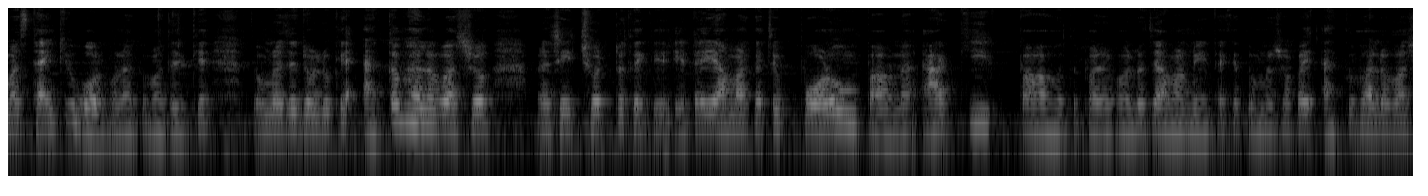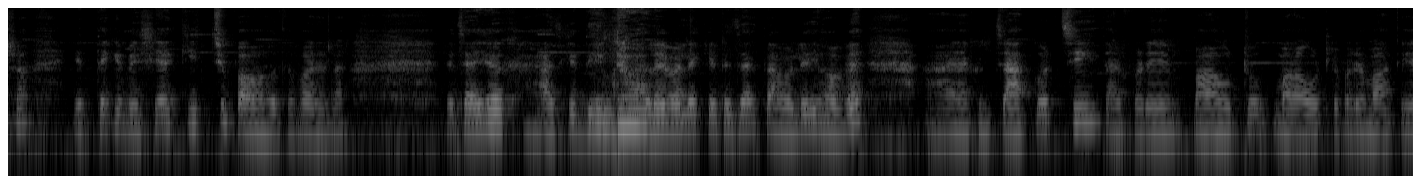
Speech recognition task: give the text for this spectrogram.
much thank you বলব না তোমাদেরকে। তোমরা যে ডলুকে এত ভালোবাসো মানে সেই ছোট্ট থেকে, এটাই আমার কাছে পরম পাওনা। আর কি পাওয়া হতে পারে বলো? যে আমার মেয়েটাকে তোমরা সবাই এত ভালোবাসো, এর থেকে বেশি আর কিচ্ছু পাওয়া হতে পারে না। যাই হোক আজকে দিনটা ভালো ভালো কেটে যাক, তাহলেই হবে। আর এখন চা করছি, তারপরে মা উঠুক, মা উঠলে পরে মাকে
